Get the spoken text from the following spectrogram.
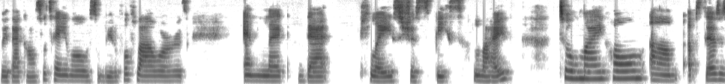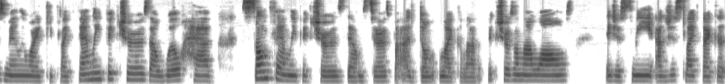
with that console table some beautiful flowers and let that place just speaks life to my home. Um, upstairs is mainly where I keep like family pictures. I will have some family pictures downstairs, but I don't like a lot of pictures on my walls. It's just me. I just like like a,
